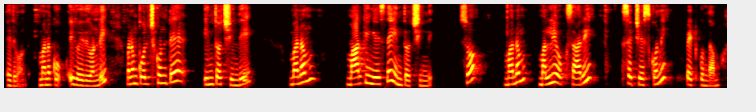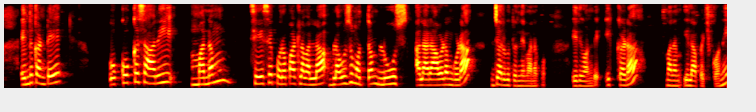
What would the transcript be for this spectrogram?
ఇదిగోండి మనకు ఇగో ఇదిగోండి మనం కొలుచుకుంటే ఇంత వచ్చింది మనం మార్కింగ్ వేస్తే ఇంత వచ్చింది. సో మనం మళ్ళీ ఒకసారి సెట్ చేసుకొని పెట్టుకుందాం. ఎందుకంటే ఒక్కొక్కసారి మనం చేసే పొరపాట్ల వల్ల బ్లౌజ్ మొత్తం లూజ్ అలా రావడం కూడా జరుగుతుంది మనకు. ఇదిగోండి ఇక్కడ మనం ఇలా పెట్టుకొని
